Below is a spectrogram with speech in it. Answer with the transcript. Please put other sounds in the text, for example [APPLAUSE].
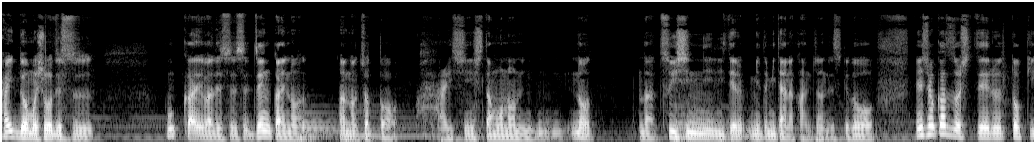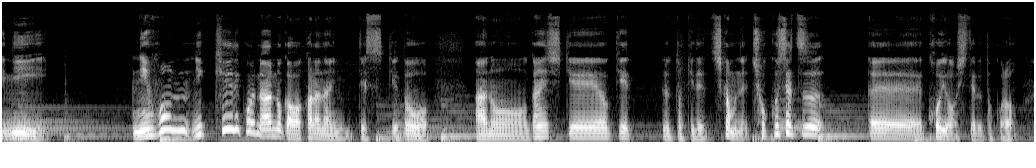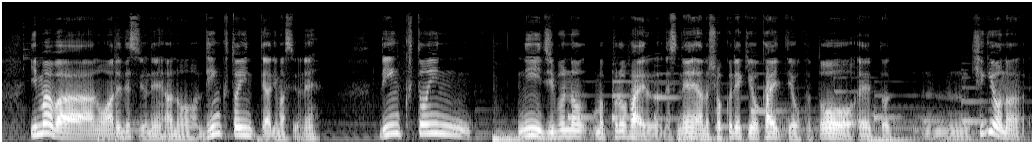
はい、どうも、翔です。今回はですね、前回の、あの、ちょっと、配信したものの、な、追伸に似てる、みたいな感じなんですけど、伝承活動してる時に、日本、日系でこういうのあるのかわからないんですけど、あの、外資系を受ける時で、しかもね、直接、えー、雇用してるところ。今は、あの、あれですよね。あの、 LinkedIn ってありますよね。 LinkedIn に自分の、まあ、プロファイルですね。あの、職歴を書いておくと、えっ、ー、と、企業の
